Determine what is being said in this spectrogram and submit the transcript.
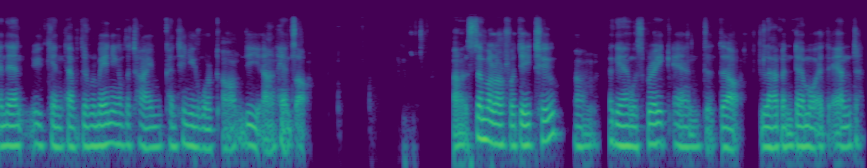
and then you can have the remaining of the time continue work on the uh, hands-on. Uh, similar for day two, um, again with break and the lab and demo at the end.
